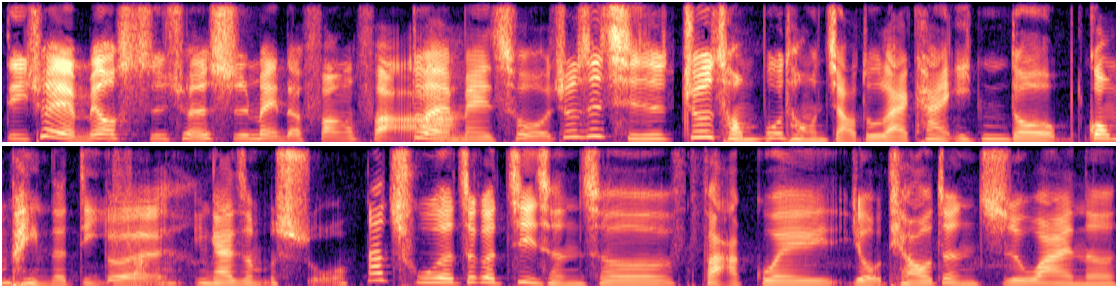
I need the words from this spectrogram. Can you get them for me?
的确也没有十全十美的方法。对，没错，就是其实就是从不同角度来看，一定都有公平的地方，应该这么说。那除了这个计程车法规有调整之外呢，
